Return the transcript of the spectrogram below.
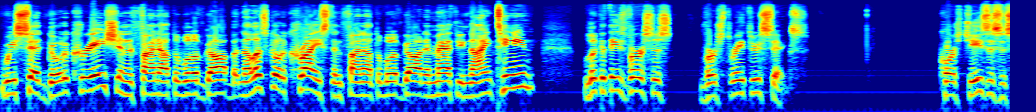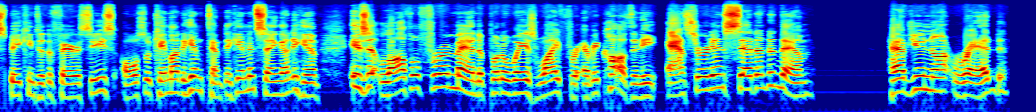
we said go to creation and find out the will of God. But now let's go to Christ and find out the will of God in Matthew 19. Look at these verses, verse 3 through 6. Of course, Jesus is speaking to the Pharisees, also came unto him, tempting him, and saying unto him, Is it lawful for a man to put away his wife for every cause? And he answered and said unto them, Have you not read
